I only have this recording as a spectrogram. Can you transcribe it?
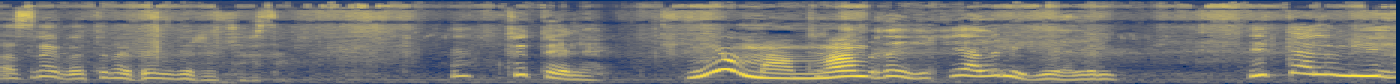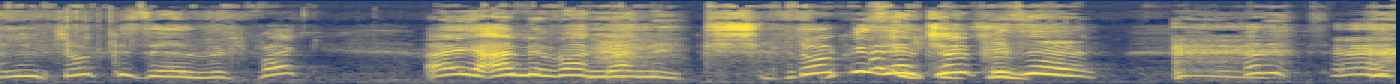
Aslında götürme ben vereceğim sana. Hı, Tut öyle. Niye mamam? Burada yıkayalım yiyelim. Yıkayalım yiyelim. Çok güzelmiş bak. Ay anne bak anne. Çok güzel çok güzel. Hadi. hadi.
